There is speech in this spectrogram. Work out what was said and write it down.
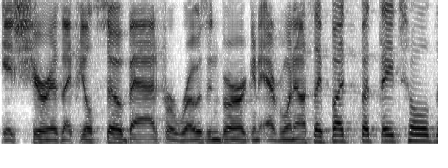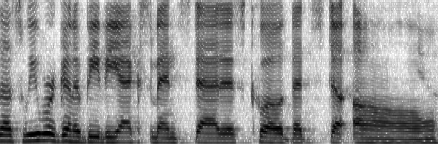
It sure is. I feel so bad for Rosenberg and everyone else. Like, but but they told us we were gonna be the X Men status quo. That's stu- oh.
